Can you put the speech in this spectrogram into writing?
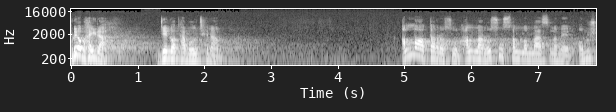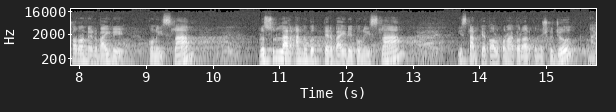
প্রিয় ভাইরা, যে কথা বলছিলাম, আল্লাহ তার রসুল, আল্লাহ রসুল সাল্লাহ আসলামের অনুসরণের বাইরে কোনো ইসলাম রসুল্লার আনুগত্যের বাইরে কোনো ইসলাম ইসলামকে কল্পনা করার কোনো সুযোগ নাই।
